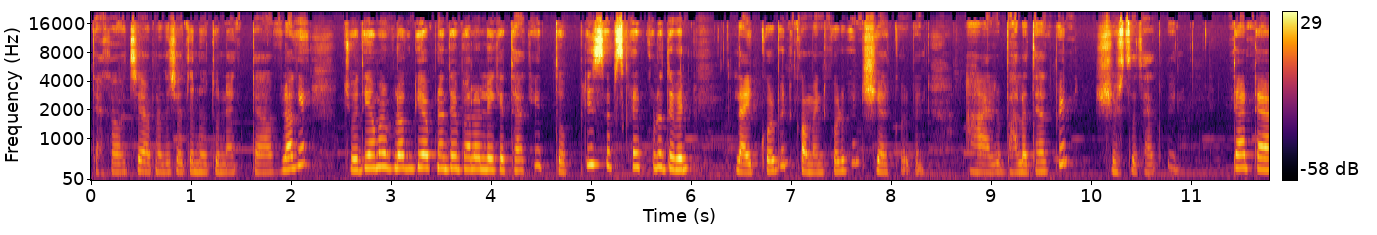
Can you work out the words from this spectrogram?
দেখা হচ্ছে আপনাদের সাথে নতুন একটা ব্লগে যদি আমার ব্লগটি আপনাদের ভালো লেগে থাকে, তো প্লিজ সাবস্ক্রাইব করে দেবেন। লাইক করবেন কমেন্ট করবেন শেয়ার করবেন। আর ভালো থাকবেন, সুস্থ থাকবেন। টাটা!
